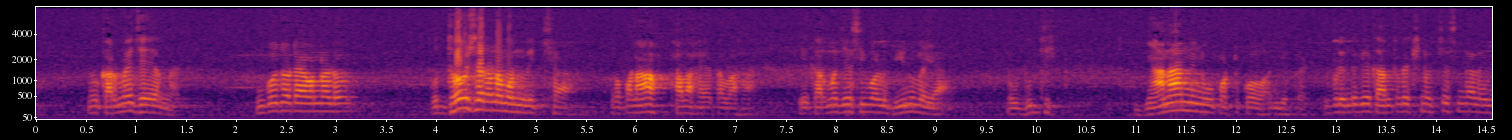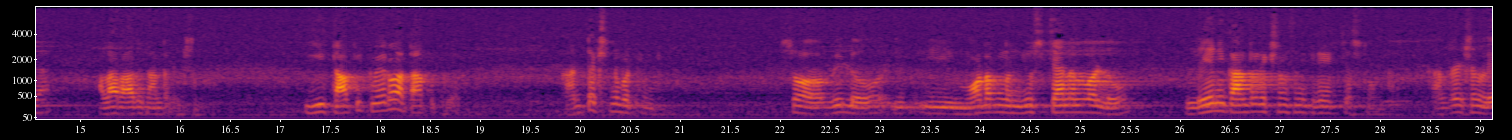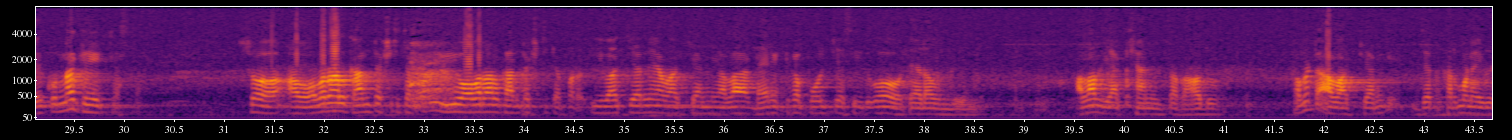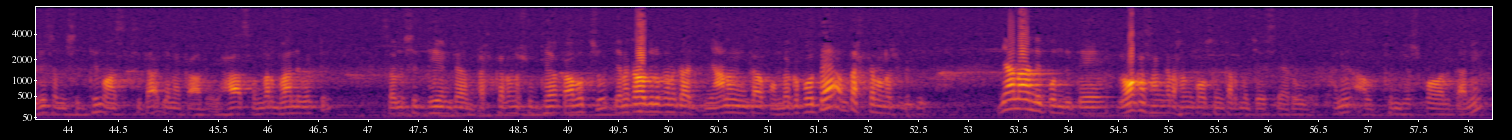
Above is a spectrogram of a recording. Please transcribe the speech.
నువ్వు కర్మే చేయన్నాడు ఇంకో చోట ఏమన్నాడు? బుద్ధౌ శరణమన్విచ్ఛ కృపణా ఫలహేతవ. ఈ కర్మ చేసి వాళ్ళు దీనులయ్యా. నువ్వు బుద్ధి. జ్ఞానాన్ని నువ్వు పట్టుకో అని చెప్పాడు. ఇప్పుడు ఎందుకే కాంట్రడిక్షన్ వచ్చేసిందా లేదా? అలా రాదు కాంట్రడిక్షన్ ఈ టాపిక్ వేరు ఆ టాపిక్ వేరు. కాంటెక్స్ట్ని బట్టి ఉంటుంది. సో వీళ్ళు ఈ- మోడర్న్ న్యూస్ ఛానల్ వాళ్ళు లేని కాంట్రడిక్షన్స్ని క్రియేట్ చేస్తూ ఉంటారు. కాంట్రడిక్షన్ లేకున్నా క్రియేట్ చేస్తారు. సో ఆ ఓవరాల్ కాంటెక్స్ట్ చెప్పరు ఈ ఓవరాల్ కాంటెక్స్ట్ చెప్పరు. ఈ వాక్యాన్ని ఆ వాక్యాన్ని అలా డైరెక్ట్గా పోల్ చేసి ఇదిగో తేడా ఉంది అని. అలా వ్యాఖ్యానించరాదు. కాబట్టి ఆ వాక్యానికి జన కర్మణైవిడి సంసిద్ధి మా స్థిత జనకాదయ. ఆ సందర్భాన్ని బట్టి సంసిద్ధి అంటే అంతఃకరణ శుద్ధి కావచ్చు. జనకాదులు కనుక జ్ఞానం ఇంకా పొందకపోతే అంతఃకరణ శుద్ధి. జ్ఞానాన్ని పొందితే లోక సంగ్రహం కోసం కర్మ చేశారు అని అర్థం చేసుకోవాలి. కానీ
